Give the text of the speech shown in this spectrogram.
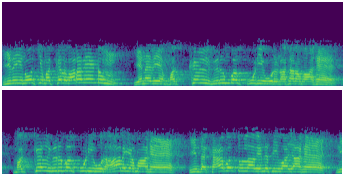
இதை நோக்கி மக்கள் வர வேண்டும். எனவே மக்கள் விரும்பக்கூடிய ஒரு நகரமாக மக்கள் விரும்பக்கூடிய ஒரு ஆலயமாக இந்த காபத்துல்லாவை என்ன செய்வாயாக? நீ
